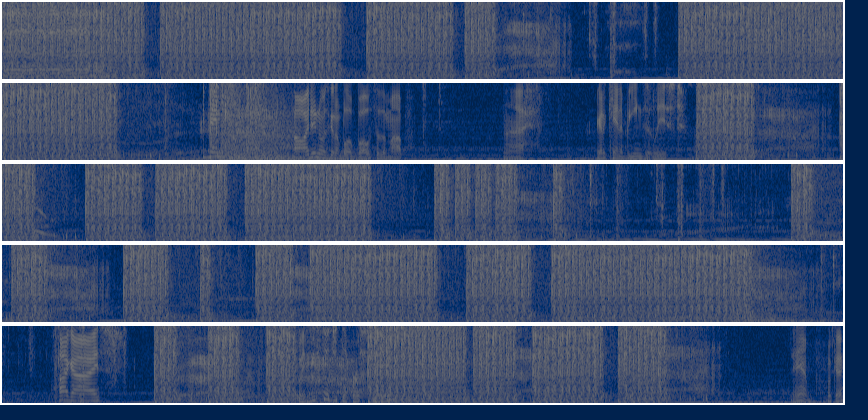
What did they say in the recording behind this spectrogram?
ding. Oh, I didn't know it was gonna blow both of them up. Nah. I got a can of beans at least. Guys. Wait, is this still just the first wave? Damn, okay.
